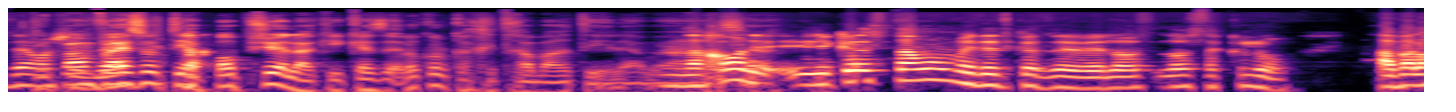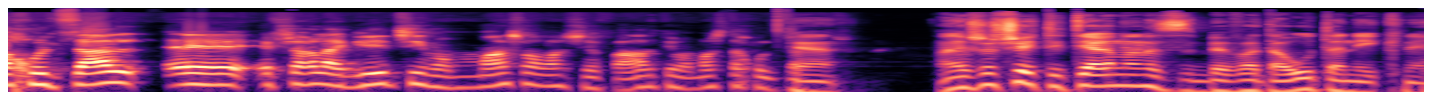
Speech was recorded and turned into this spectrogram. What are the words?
טיפה. מבאס אותי הפופ שלה, כי כזה לא כל כך התחברתי אליה. נכון. היא כזה סתם עומדת כזה ולא לא עושה כלום. אבל החולצה, אה, אפשר להגיד שהיא ממש ממש יפה, אהבתי ממש את החולצה. כן. אני חושב שאת Eternals בוודאות אני אקנה.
